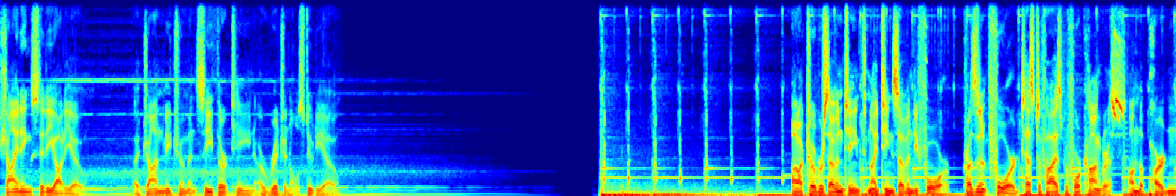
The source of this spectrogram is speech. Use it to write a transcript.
Shining City Audio, a Jon Meacham and C13 original studio. On October 17, 1974, President Ford testifies before Congress on the pardon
